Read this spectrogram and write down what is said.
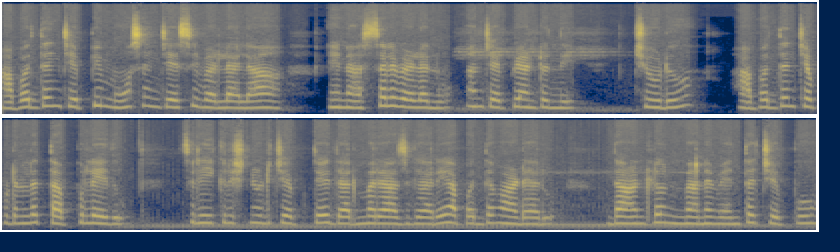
అబద్ధం చెప్పి మోసం చేసి వెళ్ళాలా? నేను అస్సలు వెళ్ళను అని చెప్పి అంటుంది. చూడు అబద్ధం చెప్పడంలో తప్పు లేదు. శ్రీకృష్ణుడు చెప్తే ధర్మరాజు గారే అబద్ధం ఆడారు. దాంట్లో మనం ఎంత చెప్పు?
